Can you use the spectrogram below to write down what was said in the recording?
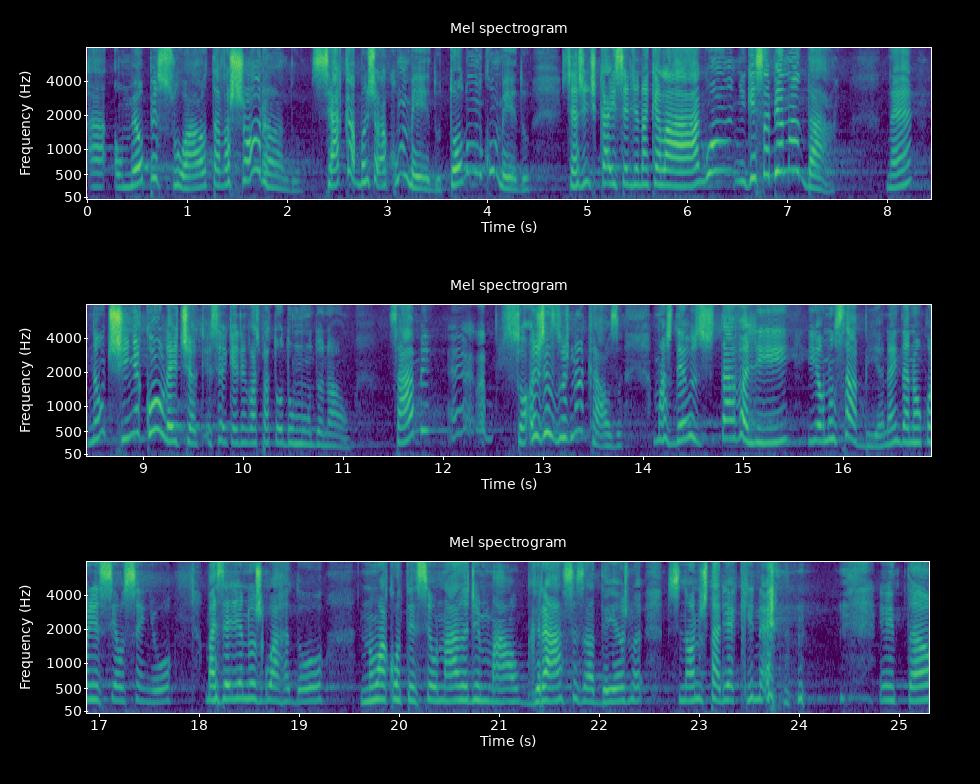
a, o meu pessoal estava chorando, se acabando de chorar com medo, todo mundo com medo. Se a gente caísse ali naquela água, ninguém sabia nadar, né? Não tinha colete, aquele negócio para todo mundo não, sabe? É, só Jesus na causa. Mas Deus estava ali e eu não sabia, né? Ainda não conhecia o Senhor, mas Ele nos guardou. Não aconteceu nada de mal, graças a Deus, né? senão eu não estaria aqui, né? então,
